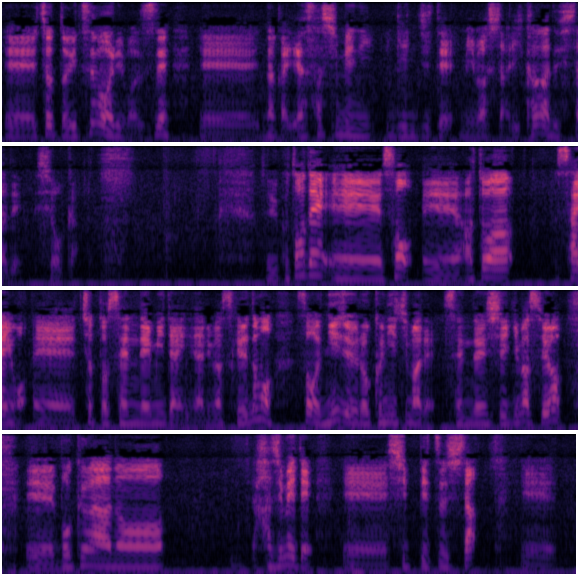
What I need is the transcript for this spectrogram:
えー、ちょっといつもよりもですね、えー、なんか優しめに吟じてみました。いかがでしたでしょうか？ということで、えー、そう、え、あとは、最後、えー、ちょっと宣伝みたいになりますけれども、そう、26日まで宣伝していきますよ。えー、僕があのー、初めて、えー、執筆した、えー、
